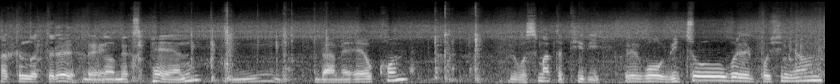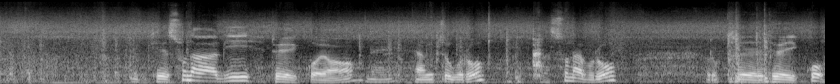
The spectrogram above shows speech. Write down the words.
같은 것들을 네. 어, 맥스팬, 그 다음에 에어컨, 그리고 스마트 TV, 그리고 위쪽을 보시면 이렇게 수납이 되어 있고요. 네. 양쪽으로 수납으로 이렇게 되어 있고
